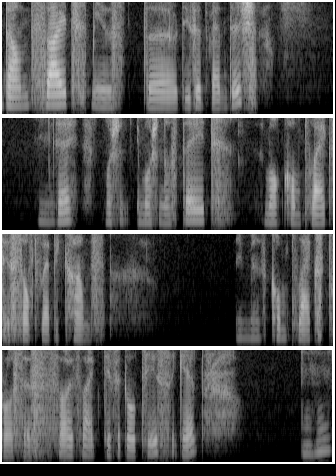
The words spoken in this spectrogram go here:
Downside means the disadvantage. Okay, Emotion, emotional state. The more complex its software becomes. It means complex process. So it's like difficulties again. Mm -hmm.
